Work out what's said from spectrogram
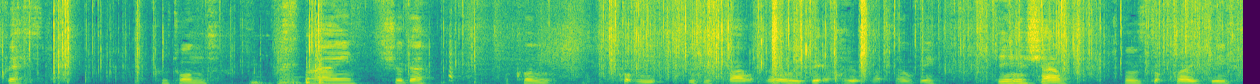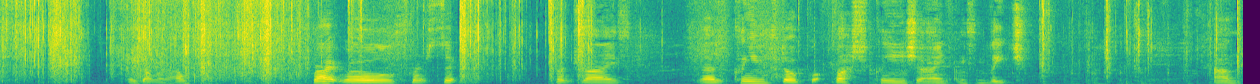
crisp, croutons, wine, sugar, cut meat, this is about the only bit I hope that's healthy, Gina Sham, roast fried beef. We got one now. Fried rolls, French stick, French fries, um, clean stuff, got flash, clean shine, and some bleach. And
